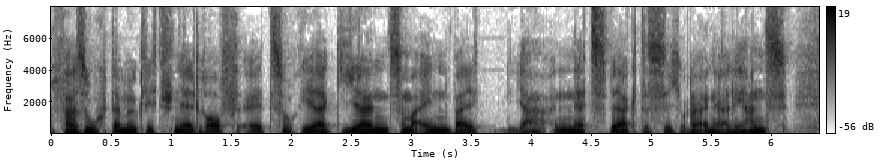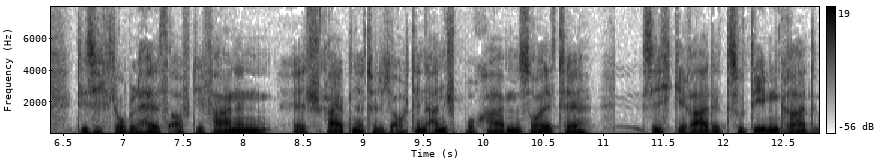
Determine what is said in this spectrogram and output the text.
versucht, da möglichst schnell drauf äh, zu reagieren. Zum einen, weil ja ein Netzwerk, das sich oder eine Allianz, die sich Global Health auf die Fahnen äh, schreibt, natürlich auch den Anspruch haben sollte, sich gerade zu dem gerade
